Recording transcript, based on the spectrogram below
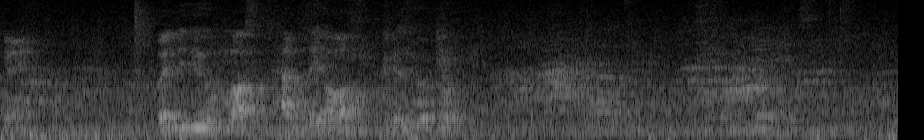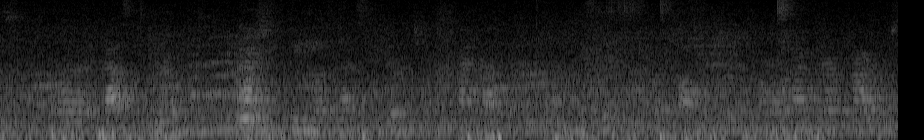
Okay. When did you last have a day off because you were ill? He is, last year. It was? It was last year. I have sick because of coronavirus.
